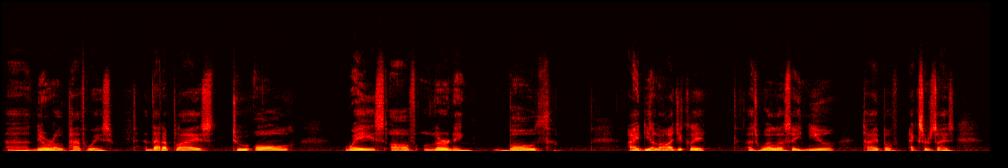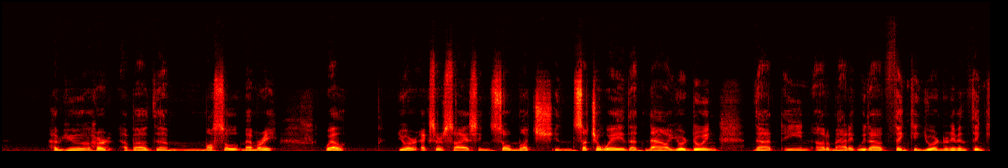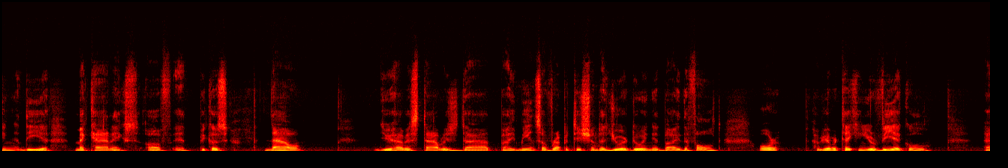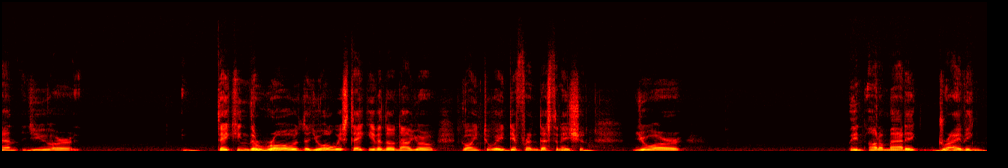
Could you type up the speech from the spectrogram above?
uh, neural pathways, and that applies to all ways of learning, both ideologically as well as a new type of exercise. Have you heard about the muscle memory? Well, you're exercising so much in such a way that now you're doing that in automatic without thinking. You're not even thinking the mechanics of it because now you have established that by means of repetition that you are doing it by default. Or have you ever taken your vehicle and you are taking the road that you always take, even though now you're going to a different destination? You are in automatic driving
